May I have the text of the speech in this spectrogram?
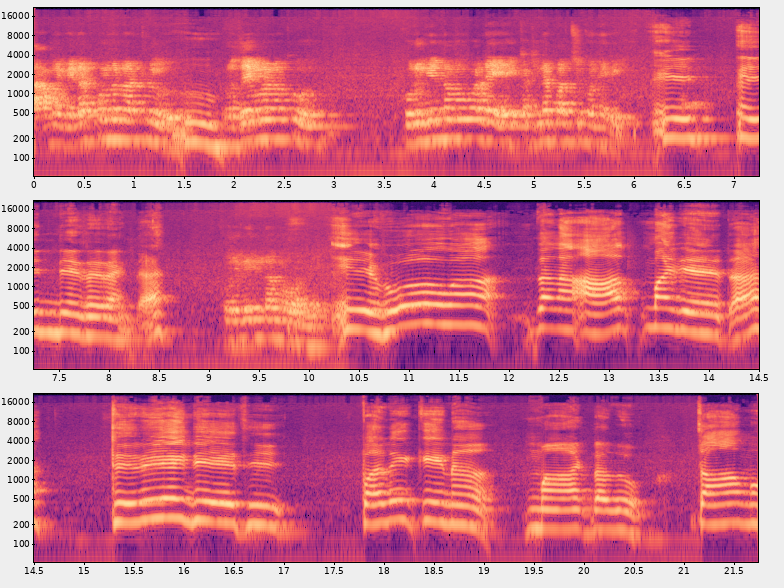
తాము వినకుండానట్లు. హృదయములకు పురువిన్నము వలె కఠినపరచుకొనిది ఏం చేశారంట? యెహోవా తన ఆత్మ చేత తెలియజేసి పలికిన మాటలు తాము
